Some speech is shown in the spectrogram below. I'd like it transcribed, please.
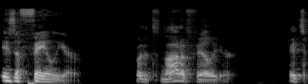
is a failure. But it's not a failure. It's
